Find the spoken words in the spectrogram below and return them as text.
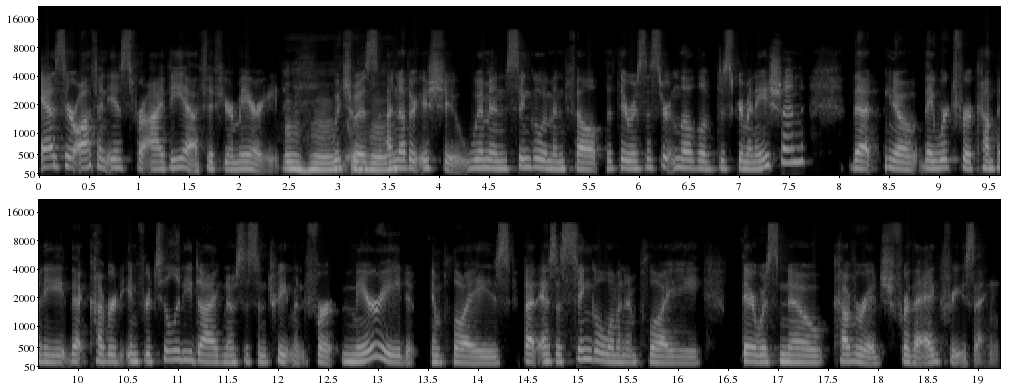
as there often is for IVF if you're married, mm-hmm, which was mm-hmm. another issue. Women, single women felt that there was a certain level of discrimination that, you know, they worked for a company that covered infertility diagnosis and treatment for married employees, but as a single woman employee, there was no coverage for the egg freezing.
